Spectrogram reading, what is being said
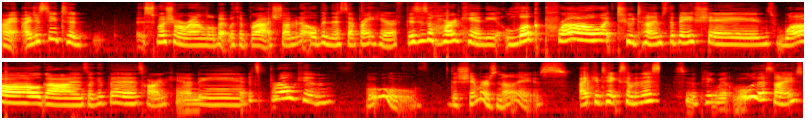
All right, I just need to smush them around a little bit with a brush. So I'm going to open this up right here. This is a hard candy. Look Pro, two times the base shades. Whoa, guys, look at this hard candy. It's broken. Ooh, the shimmer's nice. I could take some of this. See the pigment? Ooh, that's nice.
